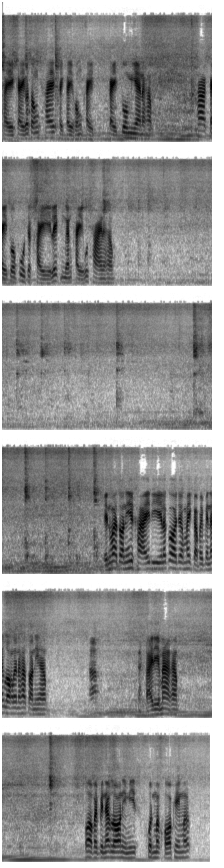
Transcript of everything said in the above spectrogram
ไข่ไก่ก็ต้องใช้ไข่ไก่ของไข่ไก่ตัวเมียนะครับ ถ้าไก่ตัวผู้จะไข่เล็กเหมือนไข่ผู้ชายนะครับ เห็นว่าตอนนี้ขายดีแล้วก็จะไม่กลับไปเป็นนักร้องแล้วนะครับ ตอนนี้ครับ ครับ ขายดีมากครับเพราะว่าไปเป็นนักร้องนี่มีคนมาขอเพลงมาแฟ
